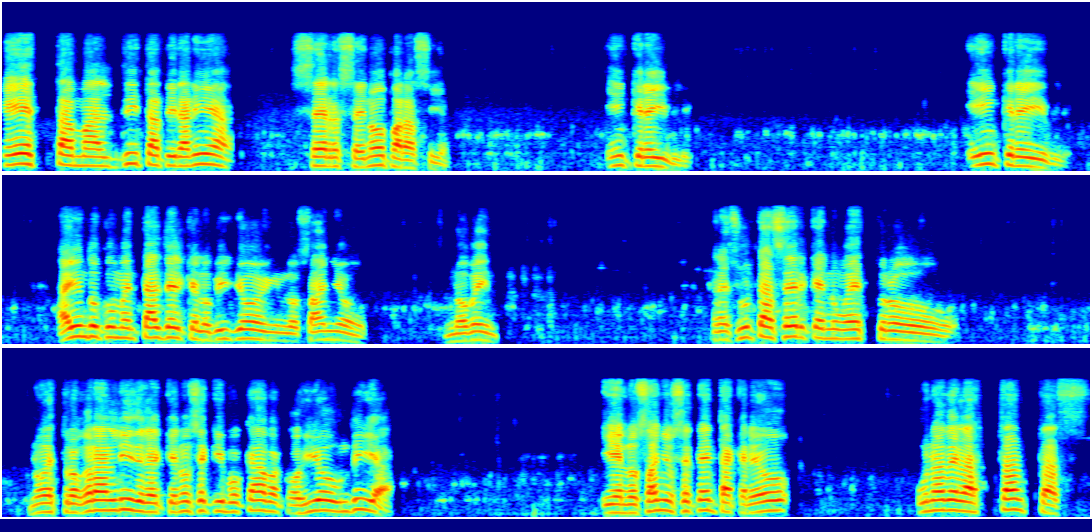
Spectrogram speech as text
esta maldita tiranía cercenó para siempre. Increíble. Increíble. Hay un documental del que lo vi yo en los años 90 resulta ser que nuestro, nuestro gran líder, el que no se equivocaba, cogió un día y en los años 70 creó una de las tantas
